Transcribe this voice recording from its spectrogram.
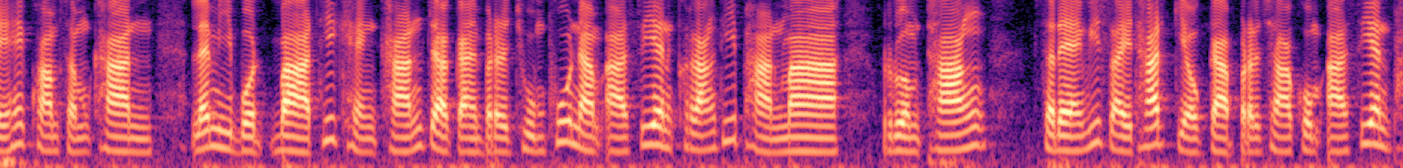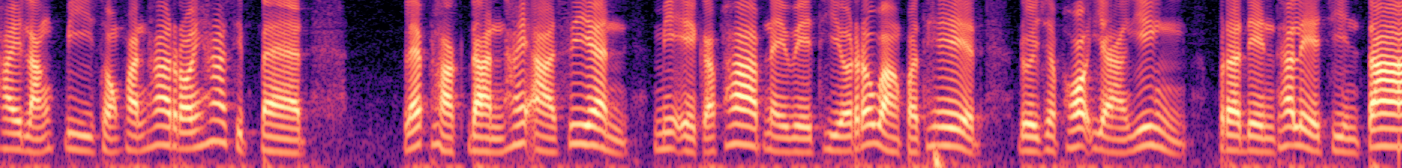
ยให้ความสำคัญ และมีบทบาทที่แข่งขันจากการประชุมผู้นำอาเซียนครั้งที่ผ่านมา รวมทั้งแสดงวิสัยทัศน์เกี่ยวกับประชาคมอาเซียนภายหลังปี 2558 และผลักดันให้อาเซียน มีเอกภาพในเวทีระหว่างประเทศ โดยเฉพาะอย่างยิ่ง ประเด็นทะเลจีนใต้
